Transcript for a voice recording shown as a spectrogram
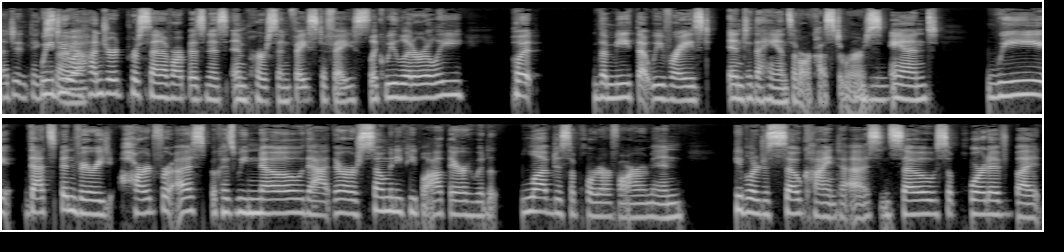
I didn't think we so, do a hundred percent of our business in person, face to face. Like we literally put the meat that we've raised into the hands of our customers. Mm-hmm. And we that's been very hard for us because we know that there are so many people out there who would love to support our farm and people are just so kind to us and so supportive but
